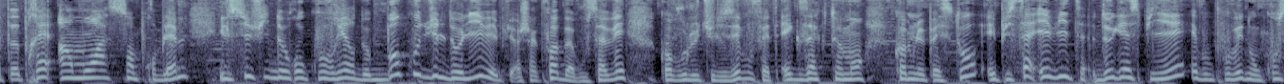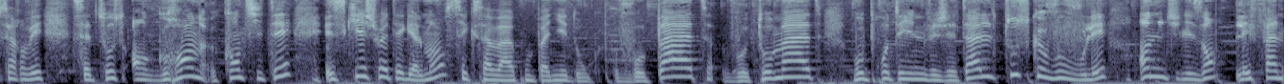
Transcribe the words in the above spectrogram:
à peu près un mois sans problème. Il suffit de recouvrir de beaucoup d'huile d'olive et puis à chaque fois, bah, vous savez, quand vous l'utilisez, vous faites exactement comme le pesto et puis ça évite de gaspiller et vous pouvez donc conserver cette sauce en grande quantité. Et ce qui est chouette également, c'est que ça va accompagner donc vos pâtes, vos tomates, vos protéines végétales, tout ce que vous voulez en utilisant les fans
